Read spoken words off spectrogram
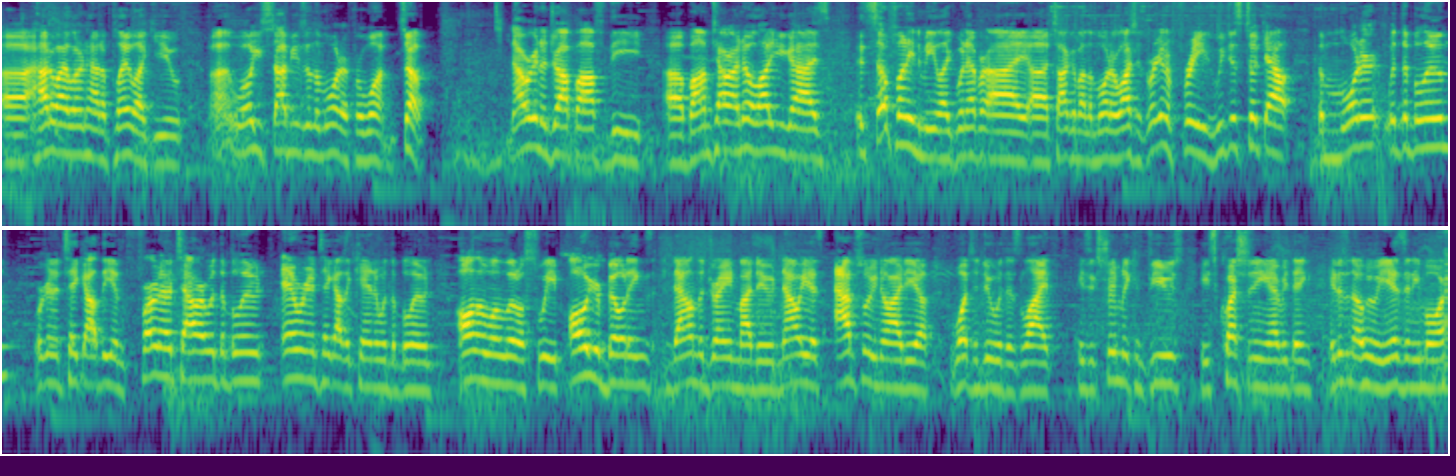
uh, how do I learn how to play like you? Uh, well, you stop using the mortar for one. So, now we're going to drop off the uh, bomb tower. I know a lot of you guys it's so funny to me, like, whenever I uh, talk about the mortar. Watch this. We're going to freeze. We just took out the mortar with the balloon. We're going to take out the Inferno Tower with the balloon. And we're going to take out the cannon with the balloon. All in one little sweep. All your buildings down the drain, my dude. Now he has absolutely no idea what to do with his life. He's extremely confused. He's questioning everything. He doesn't know who he is anymore.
